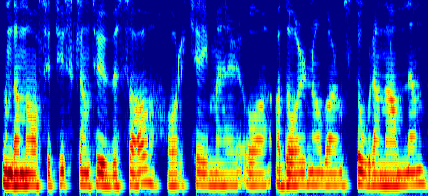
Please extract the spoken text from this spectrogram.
undan Nazityskland till USA. Horkheimer och Adorno var de stora namnen.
